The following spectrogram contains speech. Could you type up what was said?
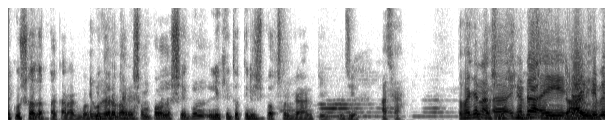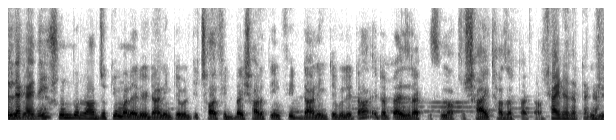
একুশ হাজার টাকা রাখব। 21,000 ভিতরে বাইরে সম্পূর্ণ সেগুন লিখিত তিরিশ বছর গ্যারান্টি জি। আচ্ছা। তো ভাইজান এর এখানটা এই ডাইনিং টেবিল table, দেখাই দিই। সুন্দর রাজকীয় মানের এই ডাইনিং টেবিলটি ছয় ফিট বাই সাড়ে তিন ফিট ডাইনিং টেবিল এটা। এটা প্রাইস রাখতেছি মাত্র টাকা। জি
